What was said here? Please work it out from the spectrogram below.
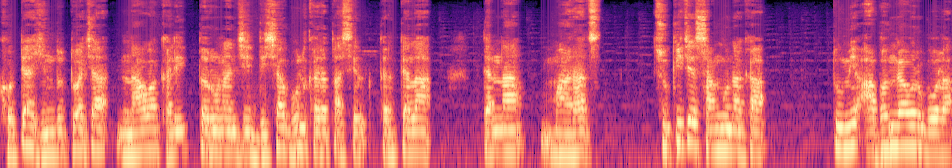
खोट्या हिंदुत्वाच्या नावाखाली तरुणांची दिशाभूल करत असेल तर त्याला त्यांना महाराज चुकीचे सांगू नका. तुम्ही अभंगावर बोला.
